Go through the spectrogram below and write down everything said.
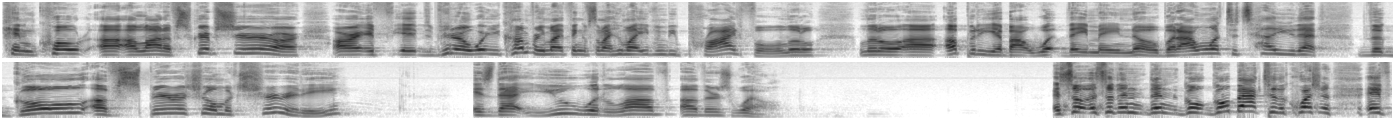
can quote a lot of scripture, or, or if, if, depending on where you come from, you might think of somebody who might even be prideful, a little, little uh, uppity about what they may know. But I want to tell you that the goal of spiritual maturity is that you would love others well. And so, and so then, then go, go back to the question if,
